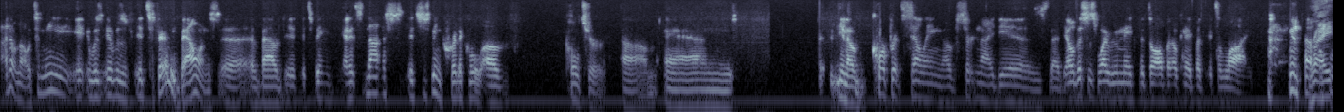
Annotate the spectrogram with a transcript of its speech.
I don't know. To me, it, it was, it was, it's fairly balanced uh, about it. It's being, and it's not, it's just being critical of culture um, and you know corporate selling of certain ideas that oh this is why we make the doll but okay but it's a lie you know? Right.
